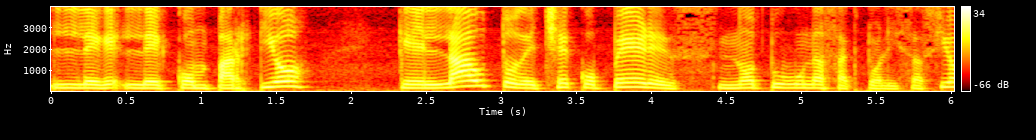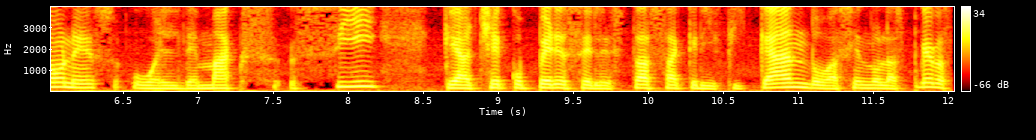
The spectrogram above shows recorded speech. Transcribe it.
le, compartió que el auto de Checo Pérez no tuvo unas actualizaciones o el de Max sí, que a Checo Pérez se le está sacrificando haciendo las pruebas.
